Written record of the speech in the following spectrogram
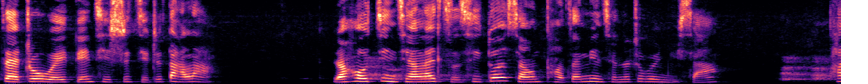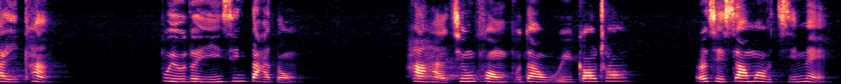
在周围点起十几支大蜡，然后近前来仔细端详躺在面前的这位女侠。他一看，不由得淫心大动。瀚海青凤不但武艺高超。而且相貌极美，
